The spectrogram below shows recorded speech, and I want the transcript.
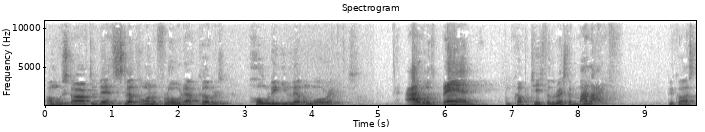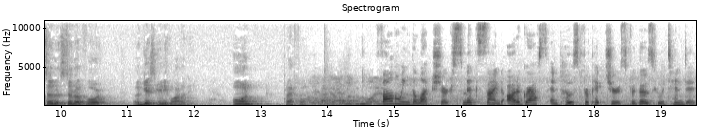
almost starved to death, slept on the floor without covers, holding 11 war records. I was banned from competition for the rest of my life because I stood, stood up for against inequality on platform. Following the lecture, Smith signed autographs and posed for pictures for those who attended.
